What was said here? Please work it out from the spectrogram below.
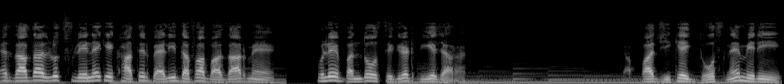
मैं ज़्यादा लुत्फ लेने की खातिर पहली दफ़ा बाज़ार में खुले बंदो सिगरेट पिए जा रहा था। अब्बा जी के एक दोस्त ने मेरी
